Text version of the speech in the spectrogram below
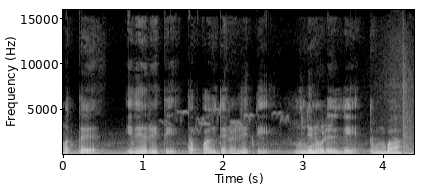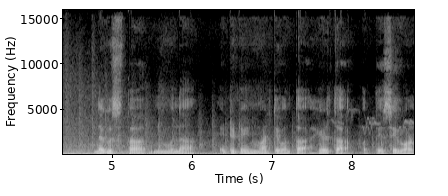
ಮತ್ತು ಇದೇ ರೀತಿ ತಪ್ಪಾಗಿದ್ದರೆ ರೀತಿ ಮುಂದಿನ ವಿಡಿಯೋದಲ್ಲಿ ತುಂಬ ನಗಿಸ್ತಾ ನಿಮ್ಮನ್ನು ಎಂಟರ್ಟೈನ್ ಮಾಡ್ತೇವಂತ ಹೇಳ್ತಾ ಮತ್ತೆ ಸಿಗೋಣ.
